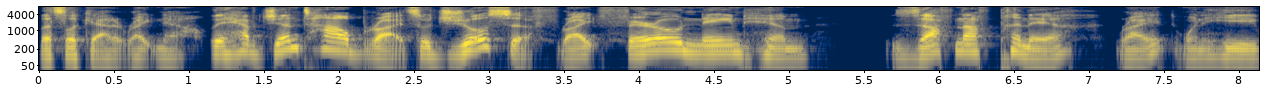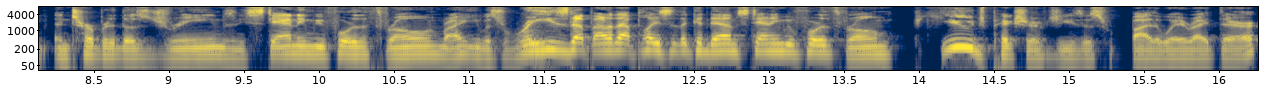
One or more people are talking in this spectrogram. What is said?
Let's look at it right now. They have Gentile brides. So Joseph, right? Pharaoh named him Zaphnath Paneah, right? When he interpreted those dreams and he's standing before the throne, right? He was raised up out of that place of the condemned, standing before the throne. Huge picture of Jesus, by the way, right there.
